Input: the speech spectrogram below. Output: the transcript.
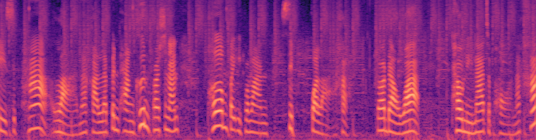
145 หลานะคะ และเป็นทางขึ้น เพราะฉะนั้นเพิ่มไปอีกประมาณ 10 กว่าหลาค่ะ ก็เดาว่าเท่านี้น่าจะพอนะคะ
